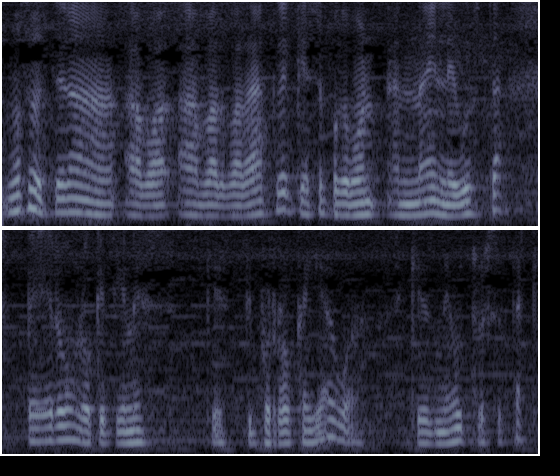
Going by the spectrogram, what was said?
Vamos a meter a, a, Barbaracle, que ese Pokémon a nadie le gusta, pero lo que tiene es que es tipo roca y agua, así que es neutro ese ataque.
